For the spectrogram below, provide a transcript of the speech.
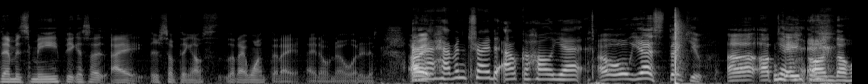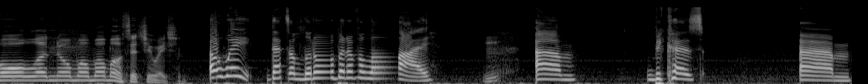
them as me because I, I there's something else that I want that I, I don't know what it is. All and right. I haven't tried alcohol yet. Oh yes, thank you. Uh, update Yeah. on the whole uh, no mo momo situation. Oh wait, that's a little bit of a lie. Hmm? Um, because, um,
